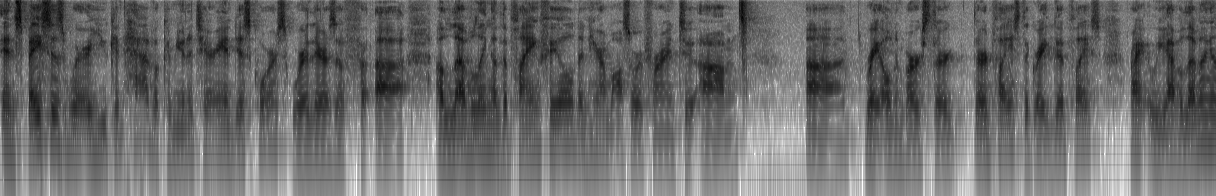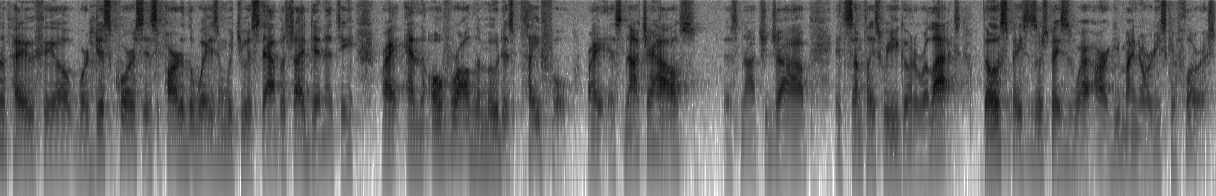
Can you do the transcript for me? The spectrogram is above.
in spaces where you can have a communitarian discourse, where there's a, uh, a leveling of the playing field, and here I'm also referring to um, uh, Ray Oldenburg's third, third place, the great good place, right? We have a leveling of the playing field where discourse is part of the ways in which you establish identity, right? And the, overall, the mood is playful, right? It's not your house, it's not your job, it's someplace where you go to relax. Those spaces are spaces where I argue minorities can flourish.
